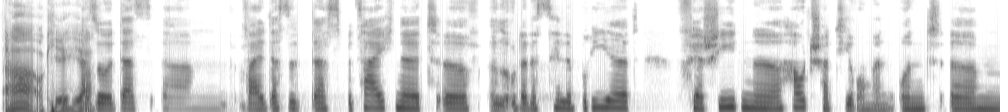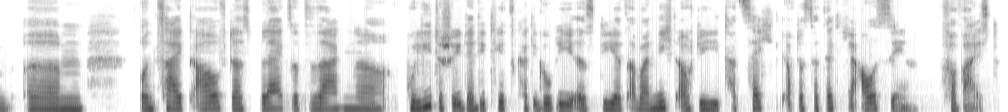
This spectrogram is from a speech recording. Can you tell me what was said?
Ah, okay, ja. Also das, ähm, weil das das bezeichnet äh, also, oder das zelebriert verschiedene Hautschattierungen und ähm, ähm, und zeigt auf, dass Black sozusagen eine politische Identitätskategorie ist, die jetzt aber nicht auf die tatsächlich auf das tatsächliche Aussehen verweist.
